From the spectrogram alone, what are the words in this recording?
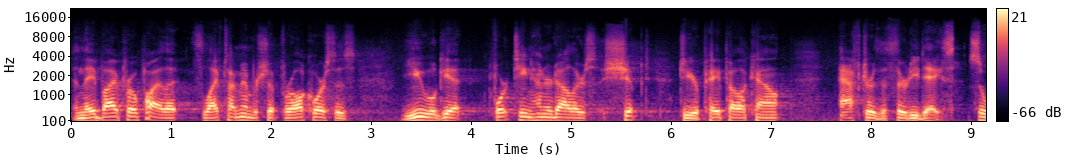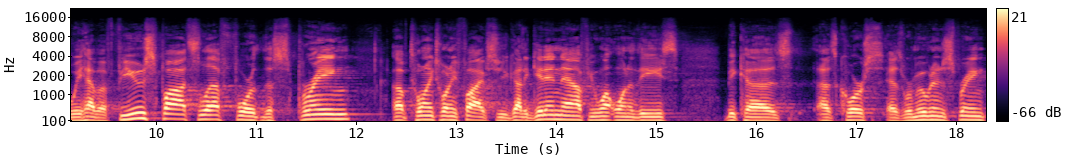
and they buy Pro Pilot, it's lifetime membership for all courses, you will get $1,400 shipped to your PayPal account after the 30 days. So we have a few spots left for the spring of 2025. So you got to get in now if you want one of these because as course as we're moving into spring,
